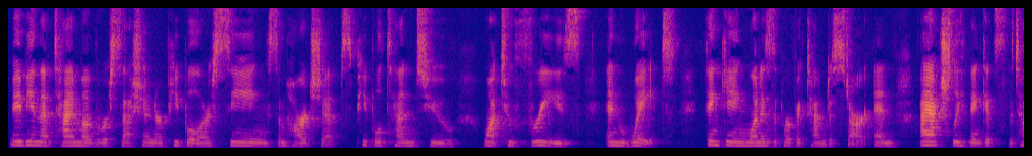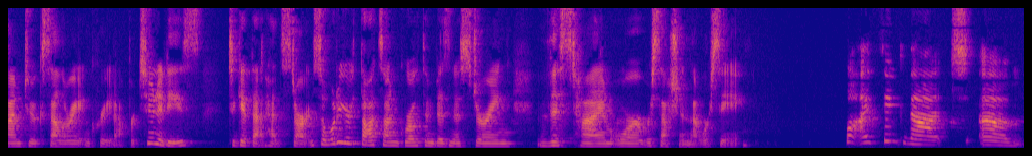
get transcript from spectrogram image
maybe in that time of recession or people are seeing some hardships, people tend to want to freeze and wait, thinking when is the perfect time to start. And I actually think it's the time to accelerate and create opportunities to get that head start. And so, what are your thoughts on growth in business during this time or recession that we're seeing? Well, I think that um,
